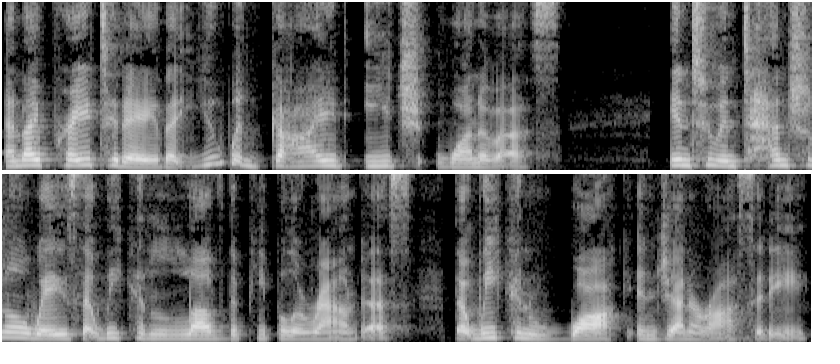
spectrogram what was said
And I pray today that you would guide each one of us into intentional ways that we can love the people around us, that we can walk in generosity.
